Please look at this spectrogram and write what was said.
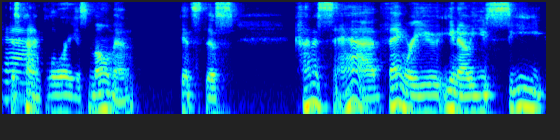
yeah. this kind of glorious moment it's this kind of sad thing where you you know you see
